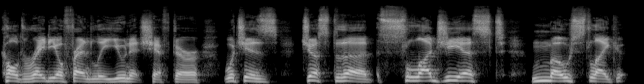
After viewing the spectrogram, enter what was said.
called Radio Friendly Unit Shifter, which is just the sludgiest most like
